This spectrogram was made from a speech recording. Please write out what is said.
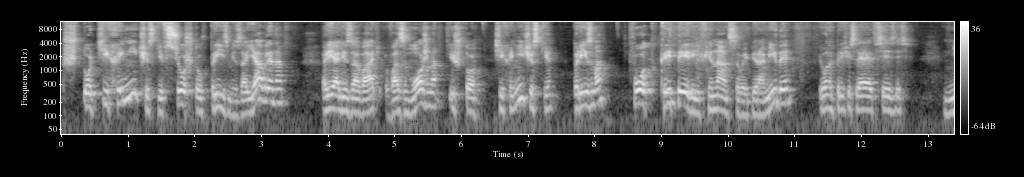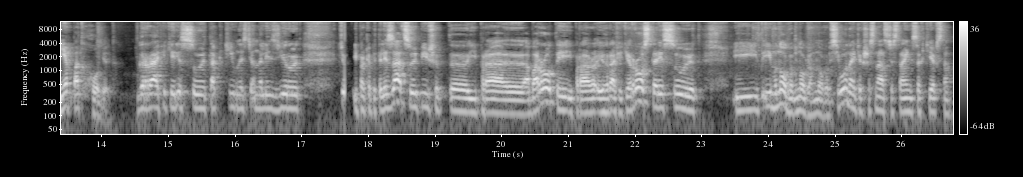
что технически все, что в призме заявлено, реализовать возможно, и что технически призма под критерии финансовой пирамиды, и он их перечисляет все здесь, не подходит. Графики рисует, активность анализирует, и про капитализацию пишет, э, и про обороты, и про графики роста рисует, и много-много-много всего на этих 16 страницах текста.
